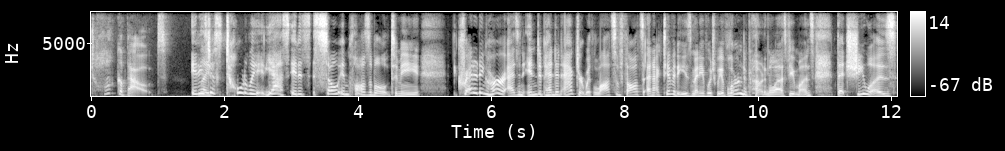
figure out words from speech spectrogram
talk about. It is Like- just totally, yes, it is so implausible to me. Crediting her as an independent actor with lots of thoughts and activities, many of which we have learned about in the last few months, that she was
